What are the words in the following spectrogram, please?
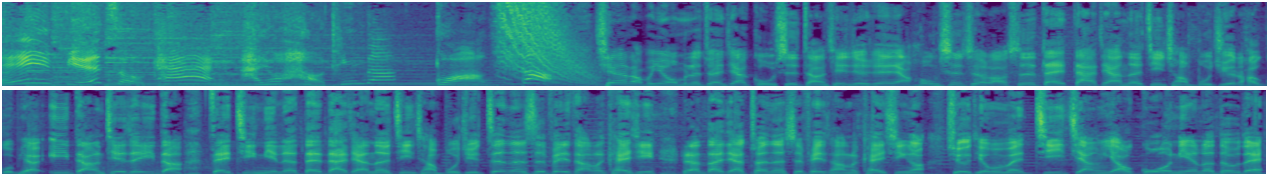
哎，别走开，还有好听的广告。亲爱的老朋友，我们的专家股市涨先机专家洪世哲老师带大家呢进场布局的好股票，一档接着一档，在今年呢带大家呢进场布局，真的是非常的开心，让大家赚的是非常的开心啊、哦！所以有听我们即将要过年了，对不对？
